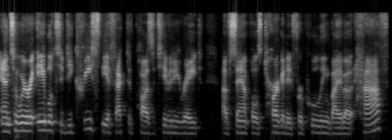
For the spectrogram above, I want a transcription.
And so we were able to decrease the effective positivity rate of samples targeted for pooling by about half.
